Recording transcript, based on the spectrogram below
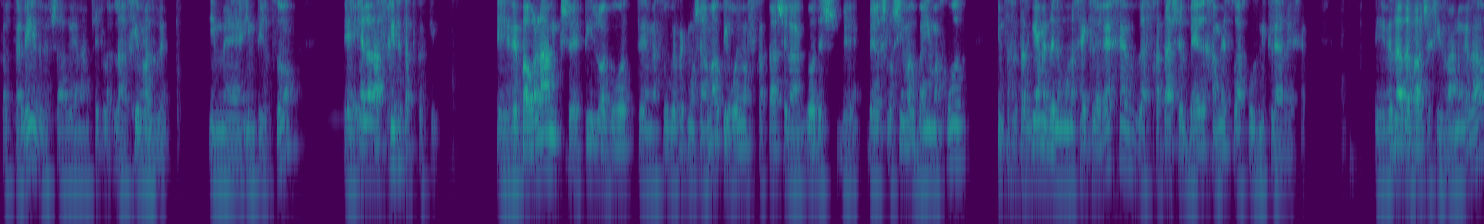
כלכלית ואפשר להמשיך להרחיב על זה אם, אם תרצו, אלא להפחית את הפקקים. ובעולם כשהטילו אגרות מהסוג הזה כמו שאמרתי רואים הפחתה של הגודש בערך 30-40 אחוז. אם צריך לתרגם את זה למונחי כלי רכב זה הפחתה של בערך 15 אחוז מכלי הרכב. וזה הדבר שכיוונו אליו.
